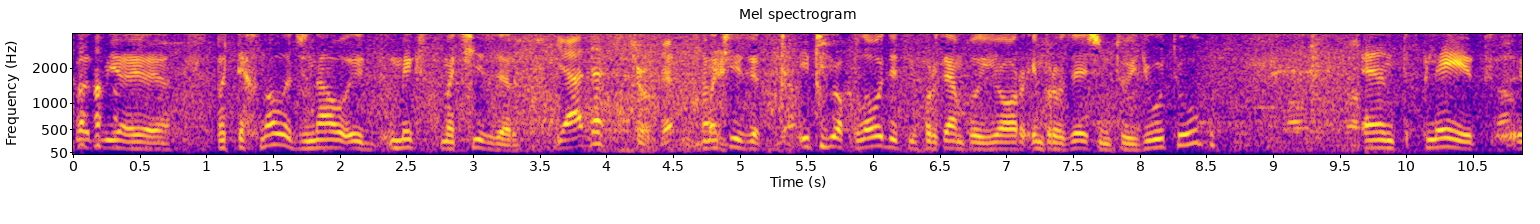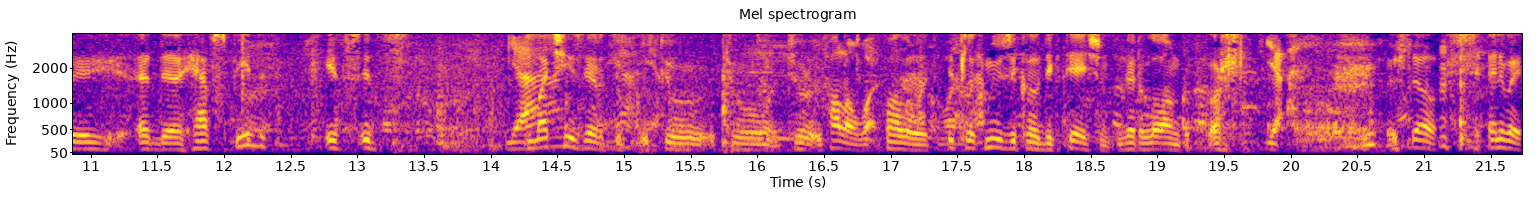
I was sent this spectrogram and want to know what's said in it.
but yeah, yeah, yeah. But technology now it makes it much easier. Yeah that's true. That's much easier. if you upload it for example your improvisation to youtube and play it uh, at the half speed it's it's yeah, much easier to, yeah, yeah. to to to follow what follow it. It's like musical dictation, very long, of course. Yeah. so anyway,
